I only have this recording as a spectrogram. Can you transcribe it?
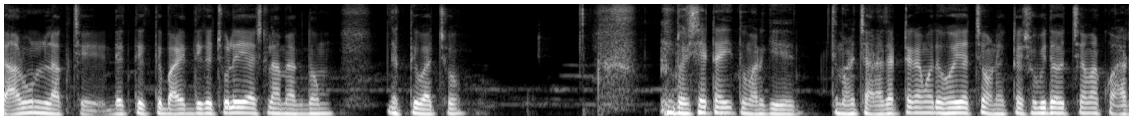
দারুণ লাগছে, দেখতে দেখতে বাড়ির দিকে চলেই আসলাম একদম, দেখতে পাচ্ছ। তো সেটাই তোমার গিয়ে তোমার চার হাজার টাকার মধ্যে হয়ে যাচ্ছে, অনেকটা সুবিধা হচ্ছে আমার। আর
